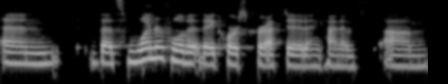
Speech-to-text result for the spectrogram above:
And that's wonderful that they course corrected and kind of um,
